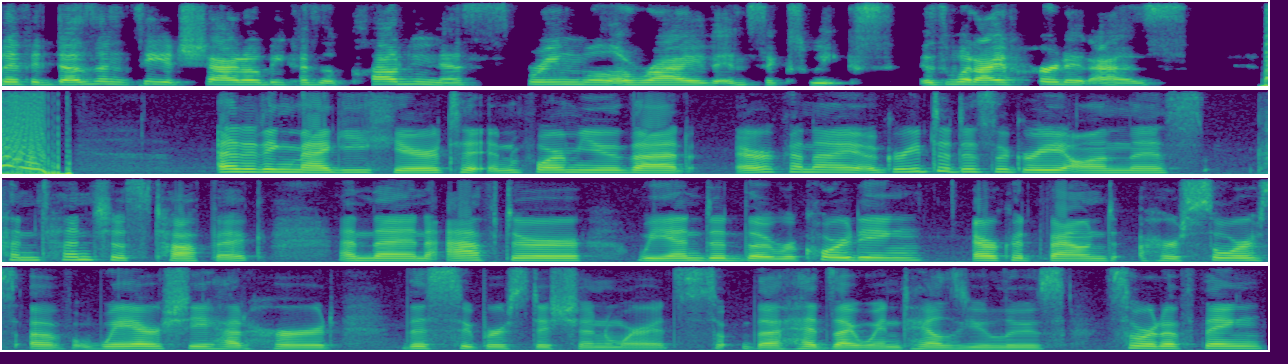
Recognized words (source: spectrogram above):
But if it doesn't see its shadow because of cloudiness, spring will arrive in six weeks, is what I've heard it as. Editing Maggie here to inform you that Erica and I agreed to disagree on this contentious topic. And then after we ended the recording, Erica found her source of where she had heard this superstition, where it's the heads I win, tails you lose sort of thing.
